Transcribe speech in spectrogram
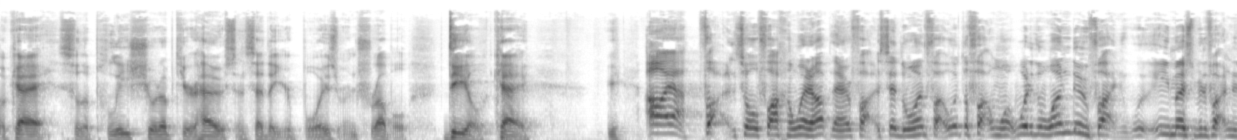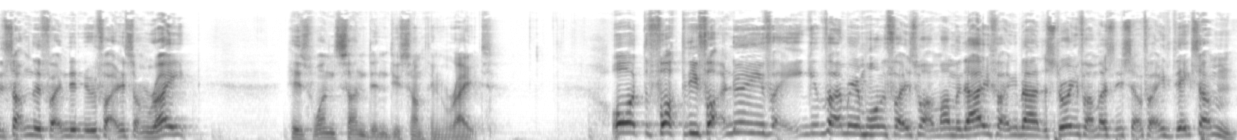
Okay, so the police showed up to your house and said that your boys were in trouble. Deal. Okay. Oh yeah, fucking so fucking went up there. Fucking said the one. Fuck, what the fucking what, what did the one do? Fucking he must have been fucking did something that fucking didn't do fucking something right his one son didn't do something right. Oh, what the fuck did he fucking do? He fucking, fucking bring him home and fucking my mom and dad. He fucking about the store. He fucking must do something. Fucking take something.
